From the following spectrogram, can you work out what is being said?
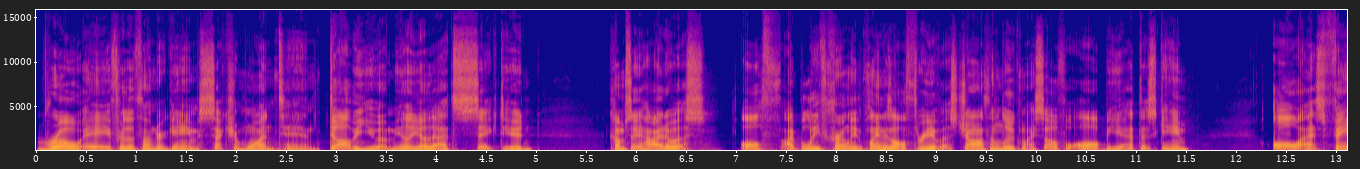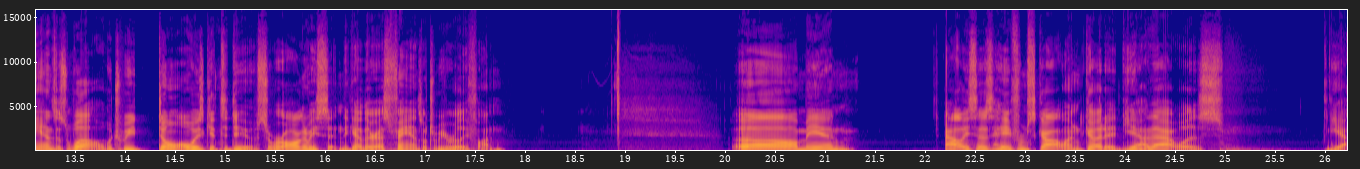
row A for the Thunder game, section 110. W, Amelia. That's sick, dude. Come say hi to us. All I believe currently the plan is all three of us, Jonathan, Luke, myself, will all be at this game. All as fans as well, which we don't always get to do. So we're all gonna be sitting together as fans, which will be really fun. Oh man. Allie says, Hey from Scotland, gutted. Yeah, that was yeah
